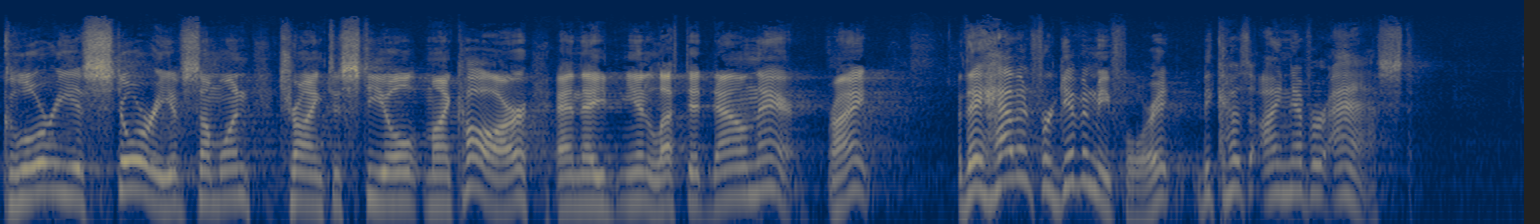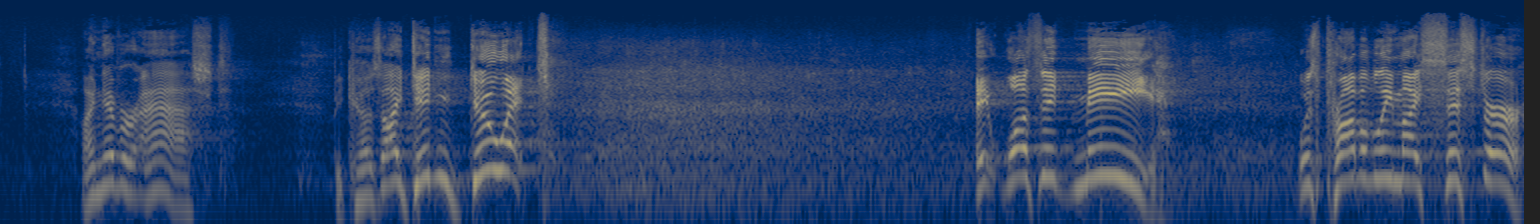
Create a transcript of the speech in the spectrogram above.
glorious story of someone trying to steal my car and they you know, left it down there, right? They haven't forgiven me for it because I never asked. I never asked because I didn't do it. it wasn't me. It was probably my sister.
